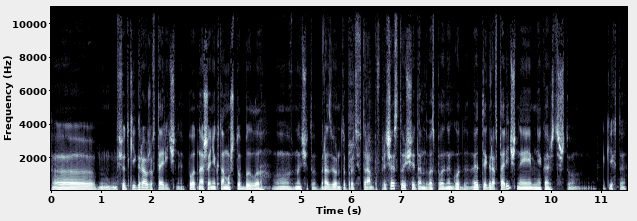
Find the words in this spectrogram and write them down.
э, все-таки игра уже вторичная по отношению к тому, что было э, значит, развернуто против Трампа в предшествующие там, два с половиной года. Это игра вторичная, и мне кажется, что каких-то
